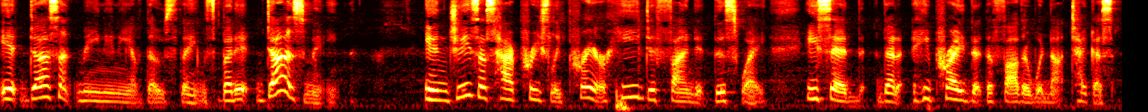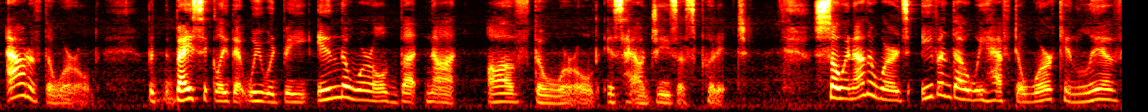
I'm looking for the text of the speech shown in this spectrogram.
It doesn't mean any of those things. But it does mean in Jesus' high priestly prayer, he defined it this way. He said that he prayed that the Father would not take us out of the world, but basically that we would be in the world but not of the world, is how Jesus put it. So, in other words, even though we have to work and live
